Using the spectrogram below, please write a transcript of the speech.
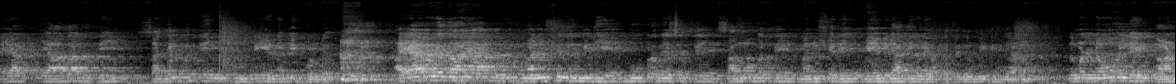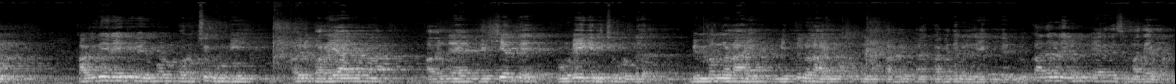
അയാൾ യാഥാർത്ഥ്യത്തെയും സങ്കല്പത്തെയും കൂട്ടി ഇണക്കിക്കൊണ്ട് അയാളുടേതായ ഒരു മനുഷ്യ നിർമ്മിതിയെ ഭൂപ്രദേശത്തെ സമൂഹത്തെ മനുഷ്യരെ വേവിലാദികളെ ഒക്കെ നിർമ്മിക്കുന്നതാണ് നമ്മൾ നോവലിലേക്ക് കാണുന്നത്. കവിതയിലേക്ക് വരുമ്പോൾ കുറച്ചുകൂടി അവർ പറയാനുള്ള അവന്റെ വിഷയത്തെ ക്രോഡീകരിച്ചുകൊണ്ട് ബിംബങ്ങളായും മിത്തുകളായും കവി കവിതകളിലേക്ക് വരുന്നു. കഥകളിലും ഏകദേശം അതേപോലെ.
